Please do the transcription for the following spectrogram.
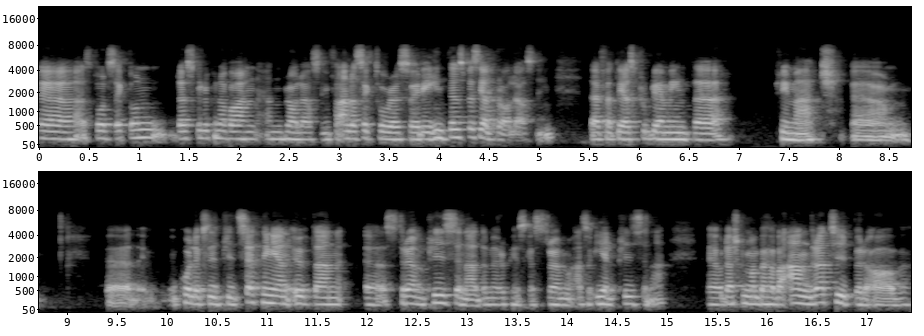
Eh, stålsektorn, där skulle det kunna vara en, en bra lösning. För andra sektorer så är det inte en speciellt bra lösning därför att deras problem är inte primärt ehm, eh, koldioxidprissättningen utan eh, strömpriserna, de europeiska ström, alltså elpriserna. Eh, och där skulle man behöva andra typer av,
